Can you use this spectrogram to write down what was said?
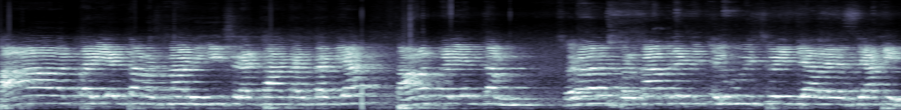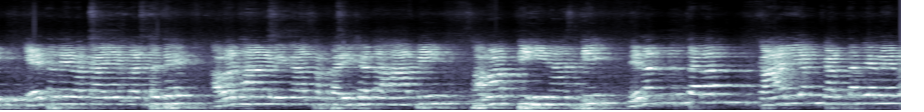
तावत्पर्यन्तम् अस्माभिः श्रद्धा कर्तव्या तावत्पर्यन्तं सुरवर प्रतापरेड्डी तेलुगु विश्वविद्यालयस्यापि एतदेव कार्यं वर्तते अवधानविकासपरिषदः अपि समाप्तिः नास्ति निरन्तरं कार्यं कर्तव्यमेव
